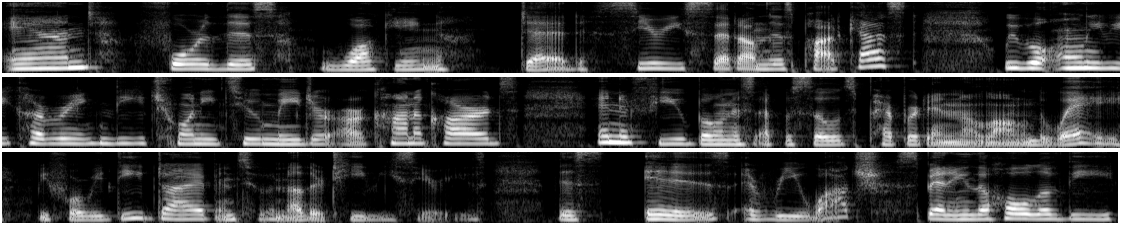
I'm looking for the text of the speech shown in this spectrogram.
And for this walking Dead series set on this podcast, we will only be covering the 22 major arcana cards and a few bonus episodes peppered in along the way before we deep dive into another TV series. This is a rewatch spanning the whole of the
